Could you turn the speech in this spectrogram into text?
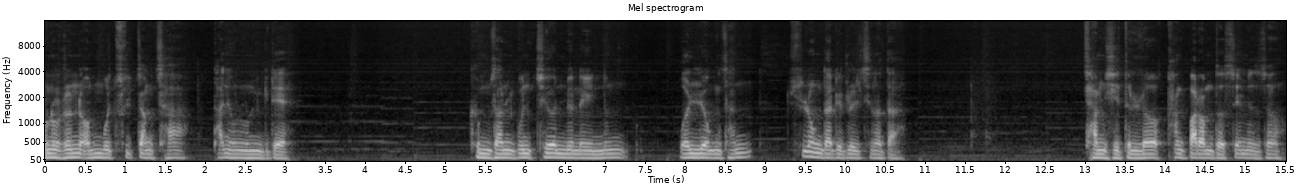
오늘은 업무 출장차 다녀오는 길에 금산군 제원면에 있는 월룡산 출렁다리를 지나다 잠시 들러 강바람도 쐬면서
